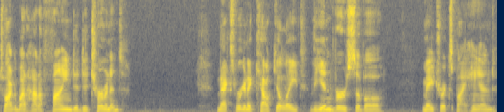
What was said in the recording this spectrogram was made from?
talk about how to find a determinant. Next, we're going to calculate the inverse of a matrix by hand.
